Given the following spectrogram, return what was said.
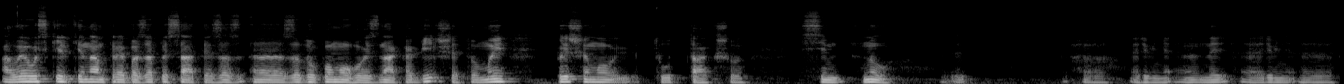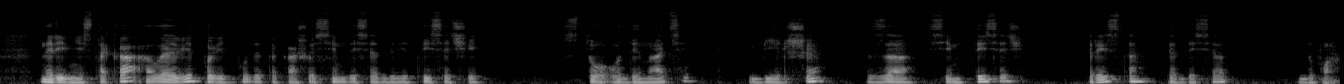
Але оскільки нам треба записати за, е, за допомогою знака більше, то ми пишемо тут так, що 7, ну, е, рівня, е, не, е, рівня, нерівність така, але відповідь буде така, що 72 тисячі 111 більше за 7352.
